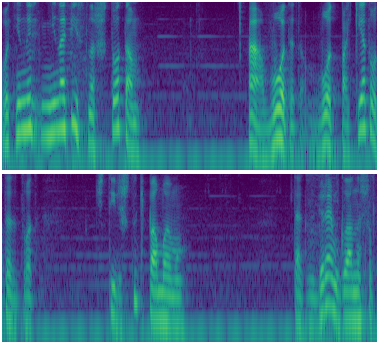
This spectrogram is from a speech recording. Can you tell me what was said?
Вот не, не написано, что там. А, вот это. Вот пакет вот этот вот. Четыре штуки, по-моему. Так, забираем. Главное, чтобы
